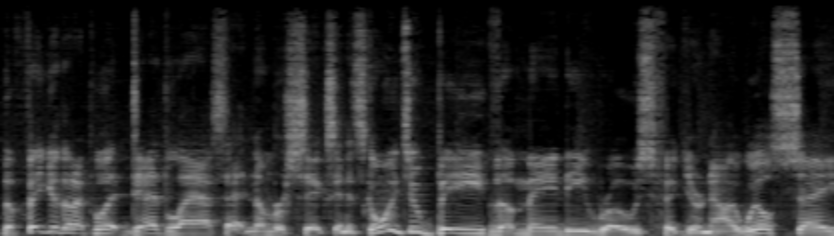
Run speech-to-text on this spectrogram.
the figure that I put dead last at number six, and it's going to be the Mandy Rose figure. Now, I will say,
